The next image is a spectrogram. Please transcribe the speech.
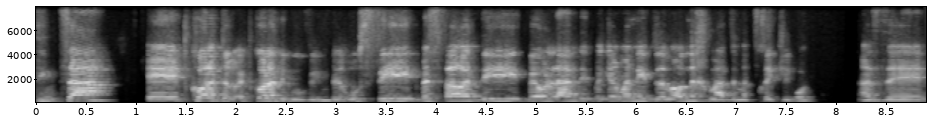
תמצא את כל, התר... את כל הדיבובים, ברוסית, בספרדית, בהולנדית, בגרמנית, זה מאוד נחמד, זה מצחיק לראות. אז, אה,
